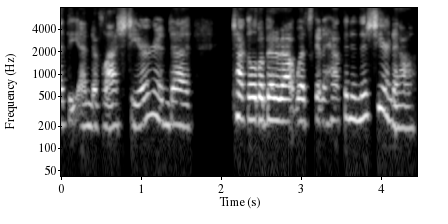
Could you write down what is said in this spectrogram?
at the end of last year and uh, talk a little bit about what's going to happen in this year now.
